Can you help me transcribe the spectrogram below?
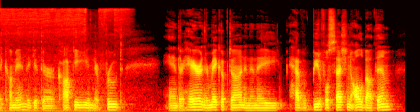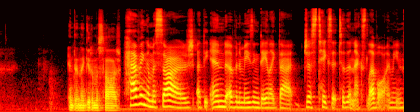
they come in, they get their coffee and their fruit and their hair and their makeup done, and then they have a beautiful session all about them, and then they get a massage. Having a massage at the end of an amazing day like that just takes it to the next level. I mean,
